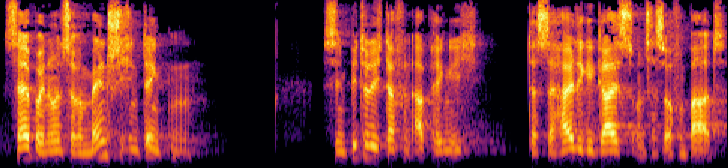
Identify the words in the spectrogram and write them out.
selber in unserem menschlichen Denken, sind bitterlich davon abhängig, dass der Heilige Geist uns das offenbart.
